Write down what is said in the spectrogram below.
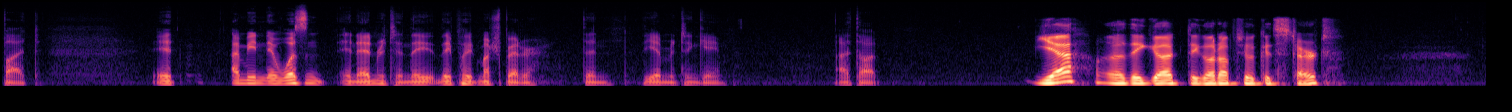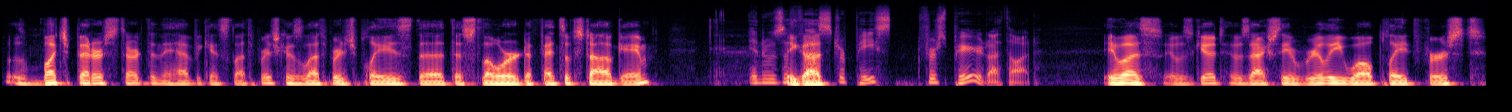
But it, I mean, it wasn't in Edmonton. They they played much better than the Edmonton game. I thought. Yeah, uh, they got they got off to a good start. It was a much better start than they have against Lethbridge because Lethbridge plays the the slower defensive style game. And it was a They got- faster paced first period. I thought. It was it was good. It was actually a really well played first,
